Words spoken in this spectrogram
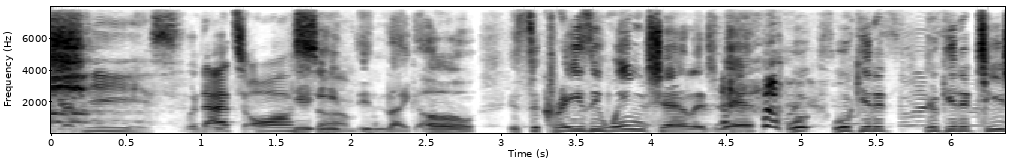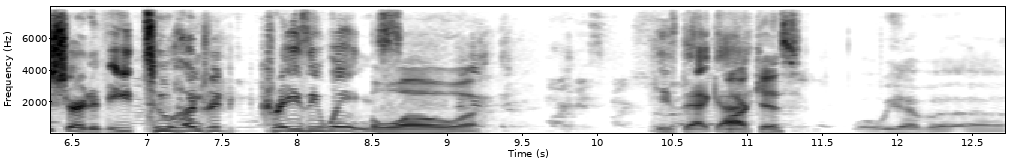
Jeez, that's He- he- awesome. he like, oh, it's the crazy wing challenge, man. we'll, we'll get it. You'll get a T-shirt if you eat 200 crazy wings. Whoa, Marcus, He's that guy. Marcus. Well, we have a. Uh,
